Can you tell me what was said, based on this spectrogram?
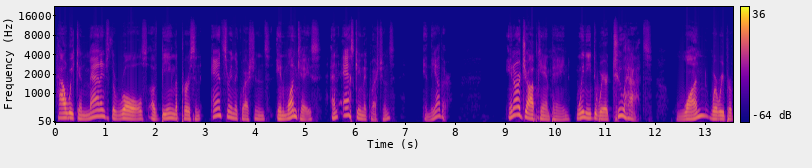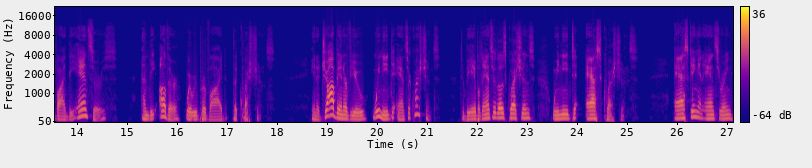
how we can manage the roles of being the person answering the questions in one case and asking the questions in the other. In our job campaign, we need to wear two hats one where we provide the answers, and the other where we provide the questions. In a job interview, we need to answer questions. To be able to answer those questions, we need to ask questions. Asking and answering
